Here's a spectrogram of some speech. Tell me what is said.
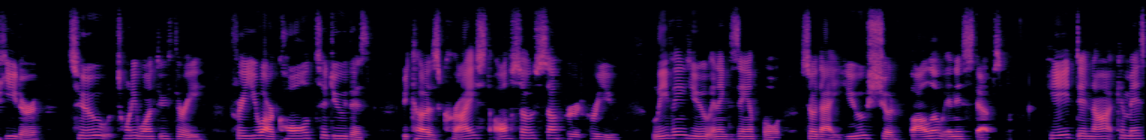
Peter 2 21 through 3. For you are called to do this, because Christ also suffered for you, leaving you an example so that you should follow in his steps. He did not commit,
